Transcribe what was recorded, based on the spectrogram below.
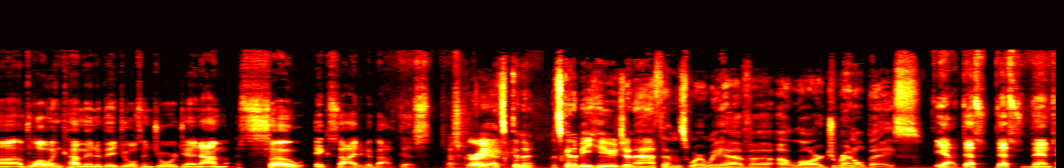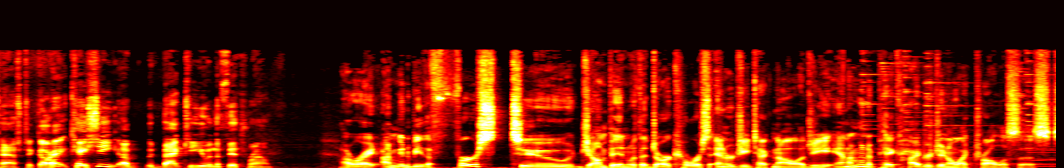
uh, of low income individuals in Georgia, and I'm so excited about this. That's great. Yeah, it's gonna it's gonna be huge in Athens where we have a, a large rental base. Yeah, that's that's fantastic. All right, Casey, uh, back to you in the fifth round. All right, I'm going to be the first to jump in with a dark horse energy technology, and I'm going to pick hydrogen electrolysis.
